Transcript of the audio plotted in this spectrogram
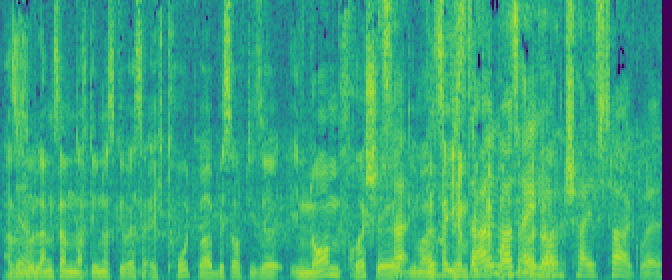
Also Ja. so langsam, nachdem das Gewässer echt tot war, bis auf diese enormen Frösche, war, die man also bei bis ihrem dahin war Hintergrund es eigentlich auch ein scheiß Tag, weil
